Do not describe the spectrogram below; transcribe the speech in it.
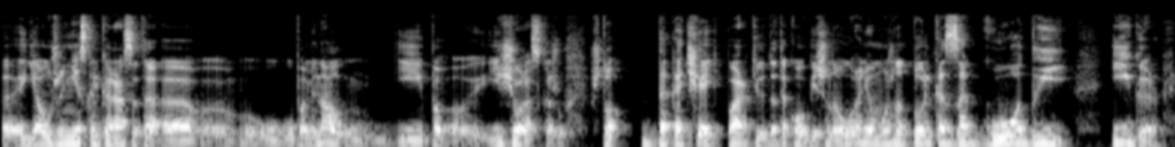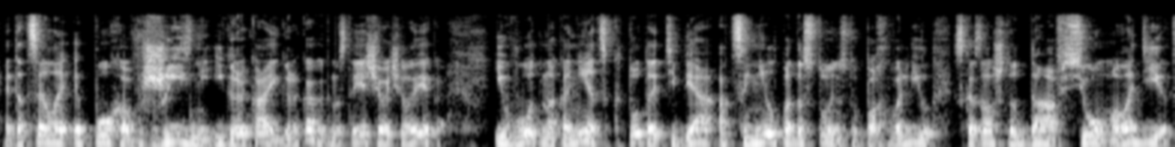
э, я уже несколько раз это э, упоминал и еще раз скажу, что докачать партию до такого бешеного уровня можно только за годы игр. Это целая эпоха в жизни игрока, игрока как настоящего человека. И вот, наконец, кто-то тебя оценил по достоинству, похвалил, сказал, что да, все, молодец,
